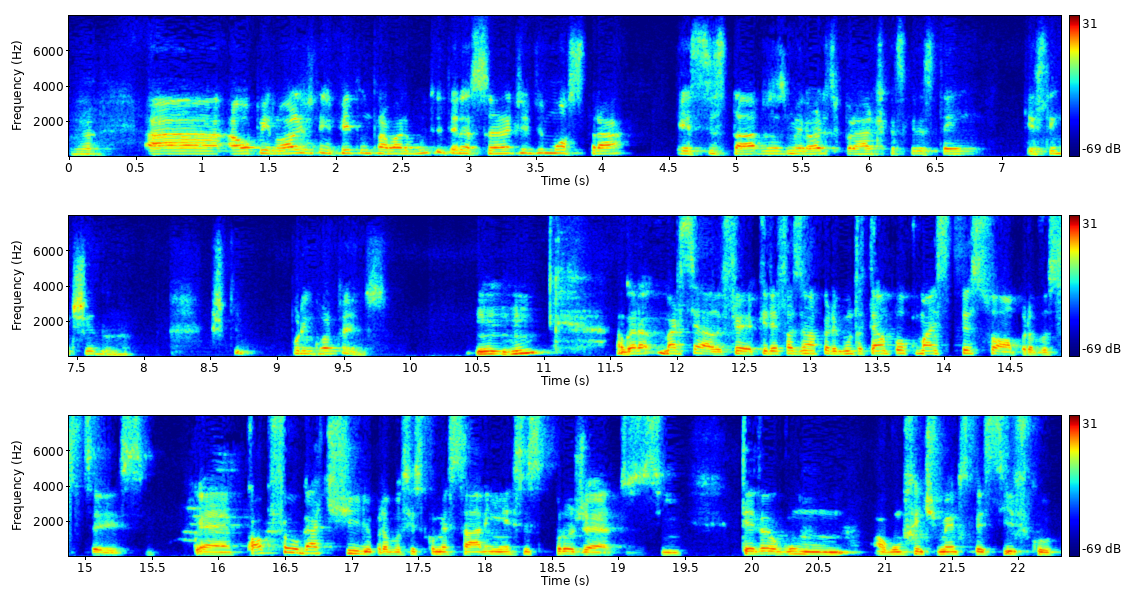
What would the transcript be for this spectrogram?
Né? A, a Open Knowledge tem feito um trabalho muito interessante de mostrar esses estados, as melhores práticas que eles têm, que eles têm tido. Né? Acho que, por enquanto, é isso. Uhum. Agora, Marcelo, Fê, eu queria fazer uma pergunta até um pouco mais pessoal para vocês. É, qual que foi o gatilho para vocês começarem esses projetos? Assim, teve algum, algum sentimento específico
